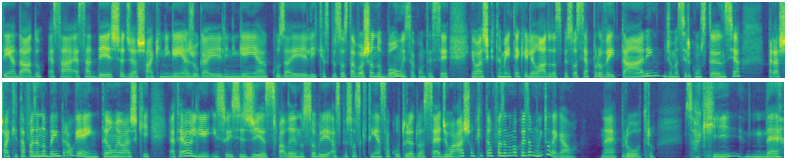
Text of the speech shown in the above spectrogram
tenha dado essa, essa deixa de achar que ninguém ia julgar ele, ninguém ia acusar ele, que as pessoas estavam achando bom isso acontecer. Eu acho que também tem aquele lado das pessoas se aproveitarem de uma circunstância para achar que está fazendo bem para alguém. Então eu acho que até eu li isso esses dias falando sobre as pessoas que têm essa cultura do assédio acham que estão fazendo uma coisa muito legal né, pro outro. Só que, né,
